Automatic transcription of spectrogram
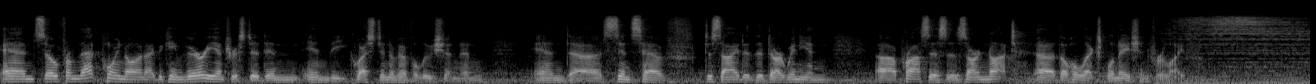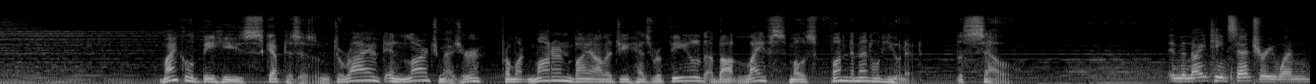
And so from that point on, I became very interested in, in the question of evolution, and, and uh, since have decided that Darwinian uh, processes are not uh, the whole explanation for life. Michael Behe's skepticism derived in large measure from what modern biology has revealed about life's most fundamental unit, the cell. In the 19th century, when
